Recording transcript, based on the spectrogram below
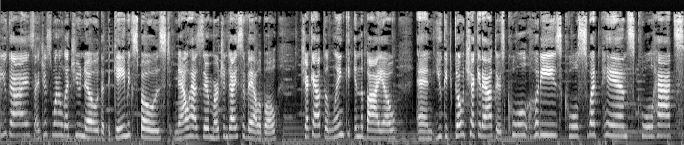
You guys. I just want to let you know that the Game Exposed now has their merchandise available. Check out the link in the bio and you could go check it out. There's cool hoodies, cool sweatpants, cool hats.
